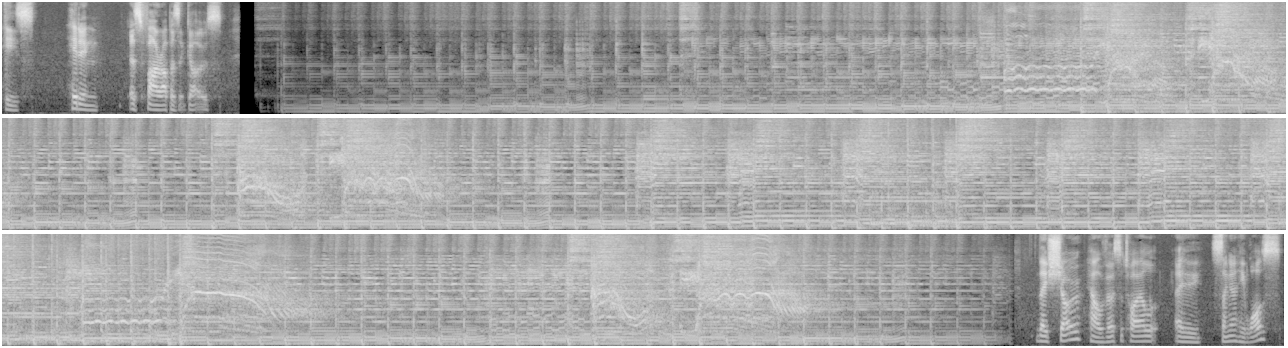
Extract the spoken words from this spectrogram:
he's hitting as far up as it goes. They show how versatile a singer he was,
